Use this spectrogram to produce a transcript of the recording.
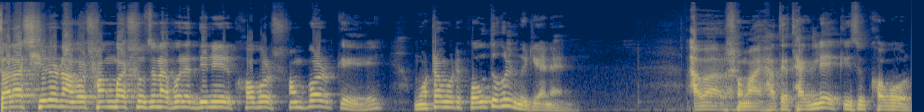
তারা শিরোনাম ও সংবাদ সূচনা করে দিনের খবর সম্পর্কে মোটামুটি কৌতূহল মিটিয়ে নেন। আবার সময় হাতে থাকলে কিছু খবর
